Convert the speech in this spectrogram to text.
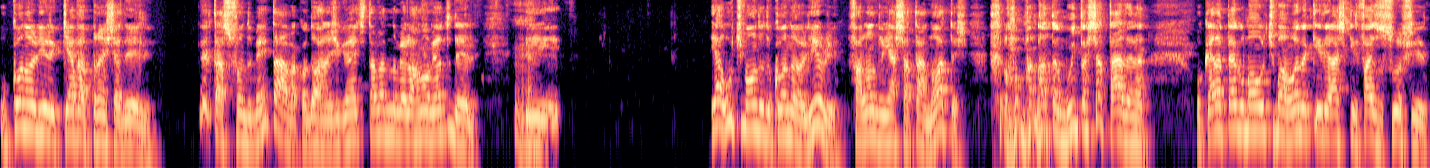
o Conor O'Leary quebra a prancha dele. Ele tá surfando bem? Tava. A codorna gigante estava no melhor momento dele. E, e a última onda do Conor O'Leary, falando em achatar notas, uma nota muito achatada, né? O cara pega uma última onda que ele acha que ele faz o surf,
